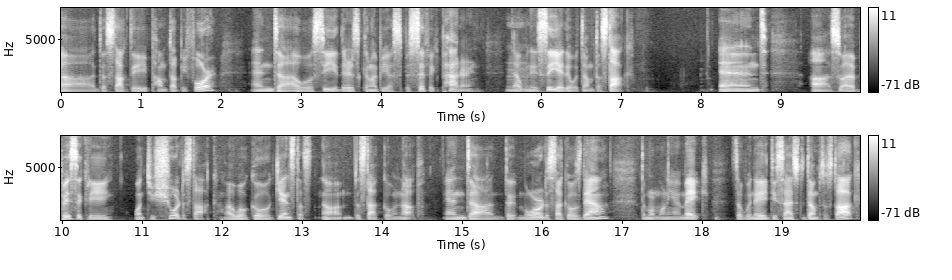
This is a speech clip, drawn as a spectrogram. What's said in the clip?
uh, the stock they pumped up before, and uh, I will see there's gonna be a specific pattern that when they see it, they will dump the stock. And uh, so I basically want to short the stock. I will go against the, um, the stock going up. And uh, the more the stock goes down, the more money I make. So when they decide to dump the stock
